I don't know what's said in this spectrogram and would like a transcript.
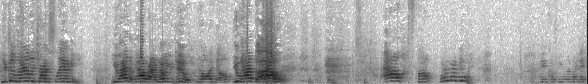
You can literally try to slam me. You have the power. I know you do. No, I don't. You have the Ow. power. Ow! Stop. What am I Okay, coffee ruined my day.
